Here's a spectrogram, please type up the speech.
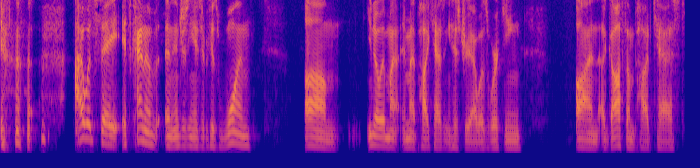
I would say it's kind of an interesting answer because one, um, you know, in my in my podcasting history, I was working on a Gotham podcast,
